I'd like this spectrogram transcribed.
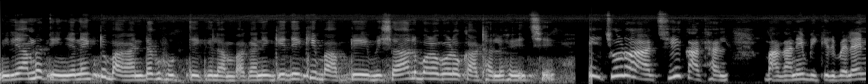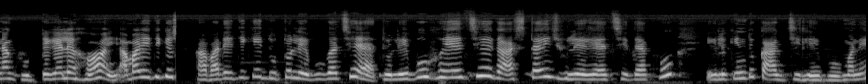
মিলে আমরা তিনজনে একটু বাগানটা ঘুরতে গেলাম। বাগানে গিয়ে দেখি বাপরে, বিশাল বড় বড় কাঁঠাল হয়েছে। এছাড়ও আছে কাঁঠাল। বাগানে বিকেলবেলায় না ঘুরতে গেলে হয়, আবার এদিকে আবার এদিকে দুটো লেবু গাছে এত লেবু হয়েছে, গাছটাই ঝুলে গেছে, দেখো। এগুলো কিন্তু কাগজি লেবু মানে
